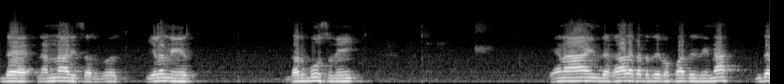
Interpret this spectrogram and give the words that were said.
இந்த நன்னாரி சர்பத் இளநீர் தர்பூசணி ஏன்னா இந்த காலகட்டத்தை இப்போ பார்த்துக்கிட்டிங்கன்னா இந்த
